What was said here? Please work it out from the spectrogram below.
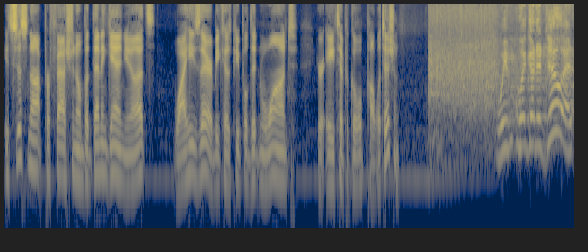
it's just not professional. But then again, you know, that's why he's there because people didn't want your atypical politician. We, we're going to do it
